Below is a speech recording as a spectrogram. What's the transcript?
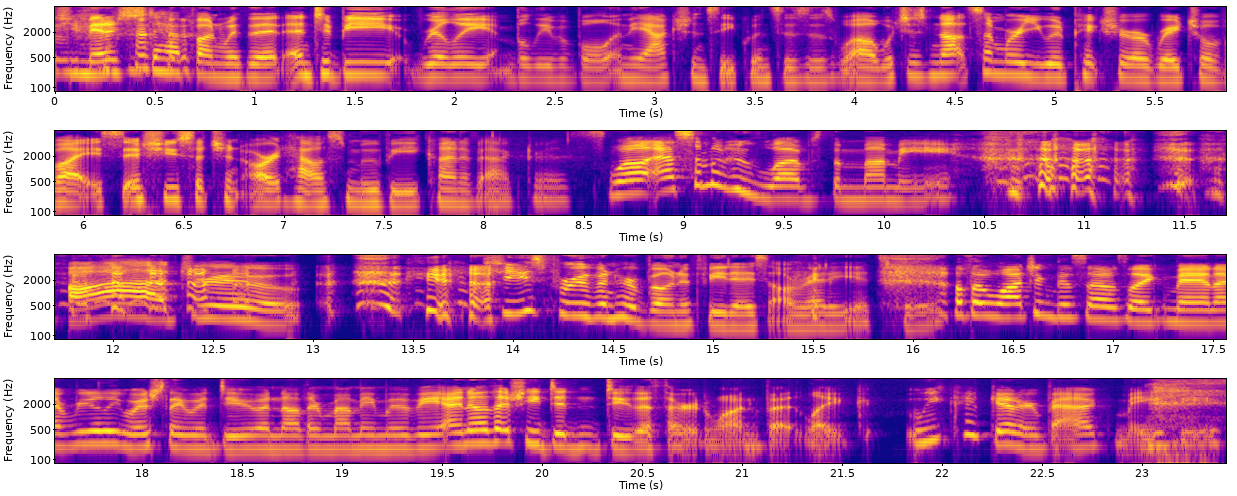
she manages to have fun with it and to be really believable in the action sequences as well, which is not somewhere you would picture a Rachel Weisz if she's such an art house movie kind of actress. Well, as someone who loves the mummy, ah, true. She's proven her bona fides already. It's true. although watching this, I was like, man, I really wish they would do another mummy movie. I know that she didn't do the third one, but like, we could get her back, maybe.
